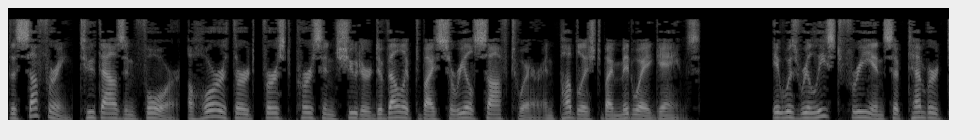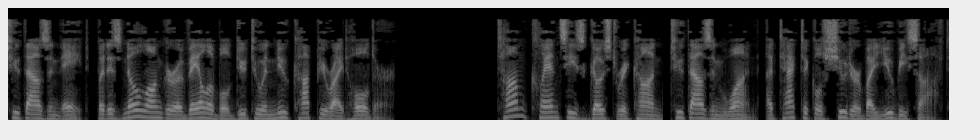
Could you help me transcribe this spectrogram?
The Suffering 2004, a horror third, first-person shooter developed by Surreal Software and published by Midway Games. It was released free in September 2008, but is no longer available due to a new copyright holder. Tom Clancy's Ghost Recon 2001, a tactical shooter by Ubisoft.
